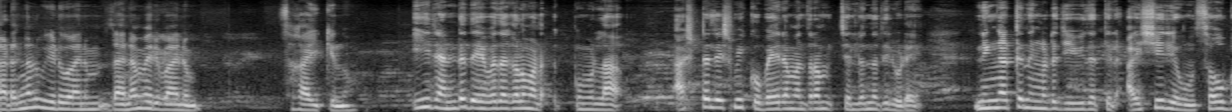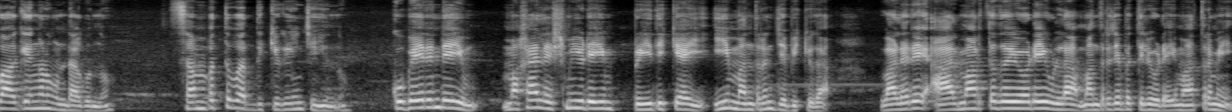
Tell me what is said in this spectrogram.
കടങ്ങൾ വീടുവാനും ധനം വരുവാനും സഹായിക്കുന്നു. ഈ രണ്ട് ദേവതകളും അടക്കമുള്ള അഷ്ടലക്ഷ്മി കുബേരമന്ത്രം ചെല്ലുന്നതിലൂടെ നിങ്ങൾക്ക് നിങ്ങളുടെ ജീവിതത്തിൽ ഐശ്വര്യവും സൗഭാഗ്യങ്ങളും ഉണ്ടാകുന്നു. സമ്പത്ത് വർദ്ധിക്കുകയും ചെയ്യുന്നു. കുബേരന്റെയും മഹാലക്ഷ്മിയുടെയും പ്രീതിക്കായി ഈ മന്ത്രം ജപിക്കുക. വളരെ ആത്മാർത്ഥതയോടെയുള്ള മന്ത്രജപത്തിലൂടെ മാത്രമേ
